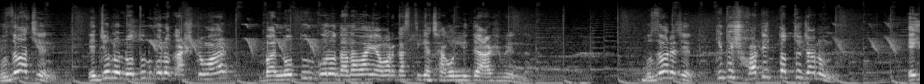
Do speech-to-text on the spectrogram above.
বুঝতে পারছেন? এর জন্য নতুন কোনো কাস্টমার বা নতুন কোনো দাদাভাই আমার কাছ থেকে ছাগল নিতে আসবেন না। বুঝতে পেরেছেন? কিন্তু সঠিক তথ্য জানুন। এই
